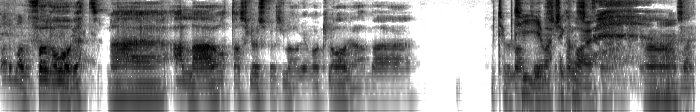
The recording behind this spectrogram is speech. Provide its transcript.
ja, det var förra året när alla åtta slutspelslagen var klara med typ tio matcher kvar. Ja, mm.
